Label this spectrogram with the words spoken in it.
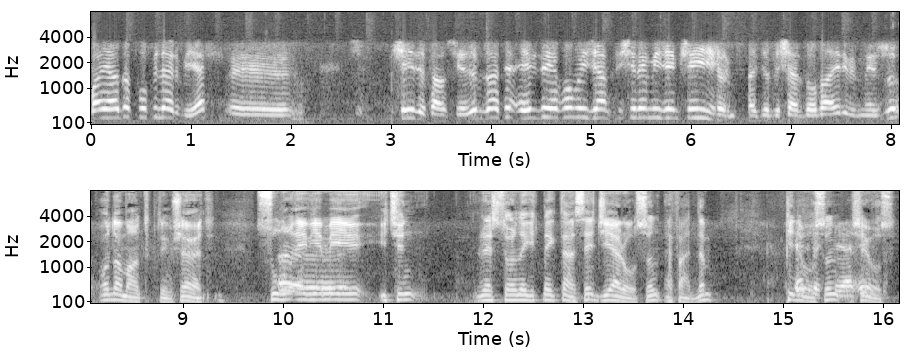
bayağı da popüler bir yer. E, şeyi de tavsiye ederim. Zaten evde yapamayacağım, pişiremeyeceğim şeyi yiyorum sadece dışarıda. O da ayrı bir mevzu. O da mantıklıymış evet. Sulu Ee, ev yemeği için restorana gitmektense ciğer olsun efendim. Pide olsun yani. şey olsun.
